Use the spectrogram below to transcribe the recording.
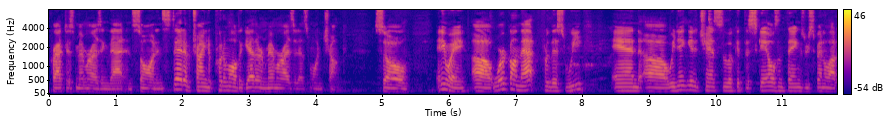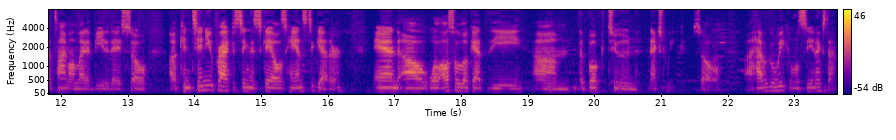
practice memorizing that and so on instead of trying to put them all together and memorize it as one chunk. So anyway, uh, work on that for this week. And uh, we didn't get a chance to look at the scales and things. We spent a lot of time on Let It Be today. So uh, continue practicing the scales hands together and uh, we'll also look at the um, the book tune next week. So uh, have a good week, and we'll see you next time.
